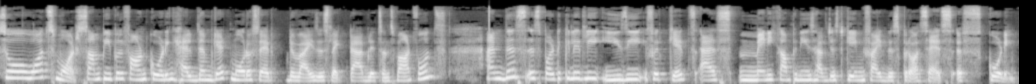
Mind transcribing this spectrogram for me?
So, what's more, some people found coding helped them get more of their devices like tablets and smartphones. And this is particularly easy for kids as many companies have just gamified this process of coding.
